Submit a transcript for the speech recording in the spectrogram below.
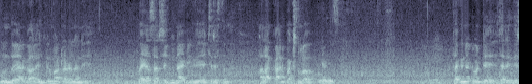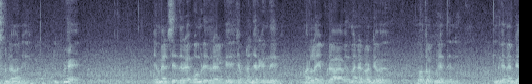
ముందు వెనక ఆలోచించుకుని మాట్లాడాలని వైఎస్ఆర్సీపీ నాయకులకి హెచ్చరిస్తున్నా. అలా కాని పక్షంలో తగినటువంటి చర్య తీసుకుంటామని ఇప్పుడే ఎమ్మెల్సీ ఇజ్రాయల్ బొమ్మడి ఇజ్రాయల్కి చెప్పడం జరిగింది. మరలా ఇప్పుడు ఆ విధమైనటువంటి కోతలు కూయొద్దని ఎందుకంటే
